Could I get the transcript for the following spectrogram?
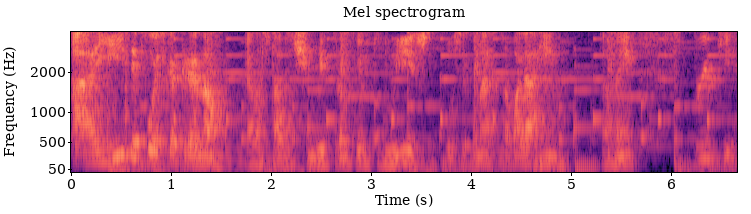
Aí depois que a criança, não, ela sabe distinguir tranquilo tudo isso, você começa a trabalhar rima, tá bem? Por quê?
